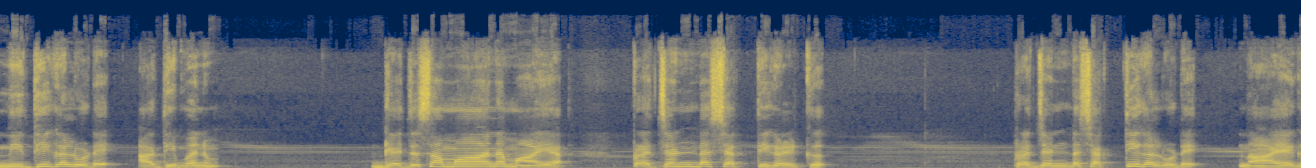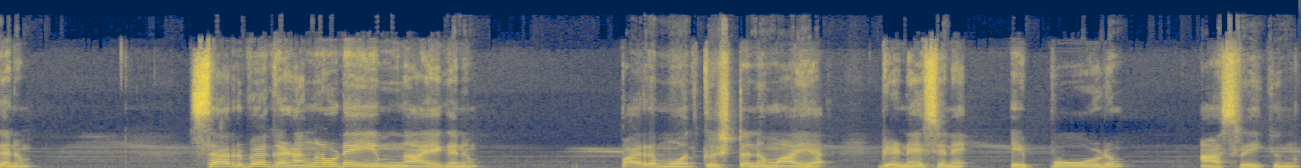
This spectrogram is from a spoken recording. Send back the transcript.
നിധികളുടെ അധിപനും. ഗജസമാനമായ പ്രചണ്ഡ ശക്തികൾക്ക് പ്രചണ്ഡ ശക്തികളുടെ നായകനും സർവഗണങ്ങളുടെയും നായകനും പരമോത്കൃഷ്ടനുമായ ഗണേശനെ എപ്പോഴും ആശ്രയിക്കുന്നു.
